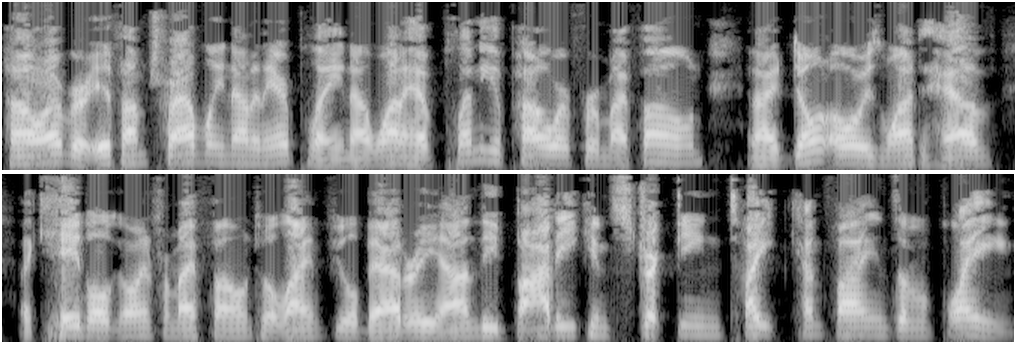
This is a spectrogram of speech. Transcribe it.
However, if I'm traveling on an airplane, I want to have plenty of power for my phone and I don't always want to have a cable going from my phone to a Limefuel battery on the body constricting tight confines of a plane.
